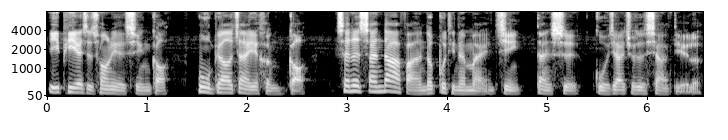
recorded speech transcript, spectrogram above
，EPS 创立的新高，目标价也很高，甚至三大法人都不停的买进，但是股价就是下跌了。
